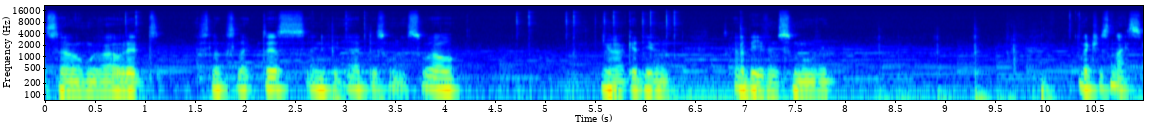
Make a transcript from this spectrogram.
So without it, this looks like this, and if you add this one as well, you know, get even, it's gonna be even smoother which is nice.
